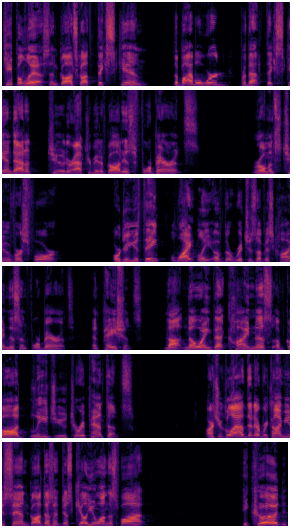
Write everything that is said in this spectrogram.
keep a list, and God's got thick skin. The Bible word for that thick skinned attitude or attribute of God is forbearance. Romans 2, verse 4. Or do you think lightly of the riches of his kindness and forbearance and patience, not knowing that kindness of God leads you to repentance? Aren't you glad that every time you sin, God doesn't just kill you on the spot? He could.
